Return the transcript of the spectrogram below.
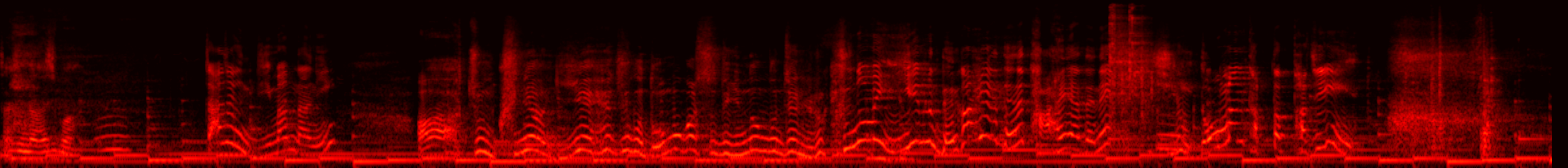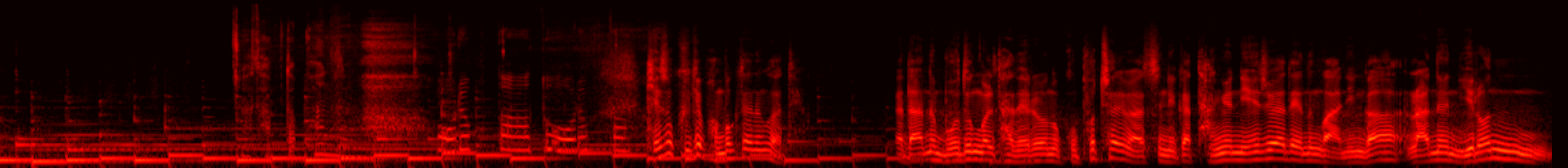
짜증나 하지 마. 짜증 니만 나니? 아 좀 그냥 이해해주고 넘어갈 수도 있는 문제를 이렇게 그놈의 이해는 내가 해야 되네? 다 해야 되네? 지금 너만 답답하지? 어렵다 또 어렵다. 계속 그게 반복되는 것 같아요. 그러니까 나는 모든 걸 다 내려놓고 포천에 왔으니까 당연히 해줘야 되는 거 아닌가라는 이런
